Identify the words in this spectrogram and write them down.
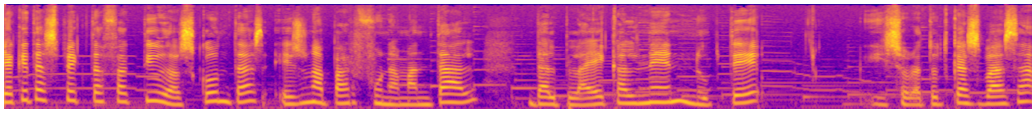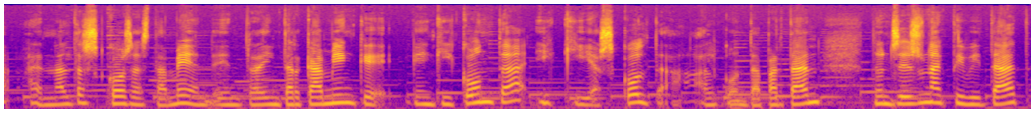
I aquest aspecte afectiu dels contes és una part fonamental del plaer que el nen n'obté i sobretot que es basa en altres coses també, entre intercanvi en, que, en qui conta i qui escolta el conte. Per tant, doncs és una activitat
